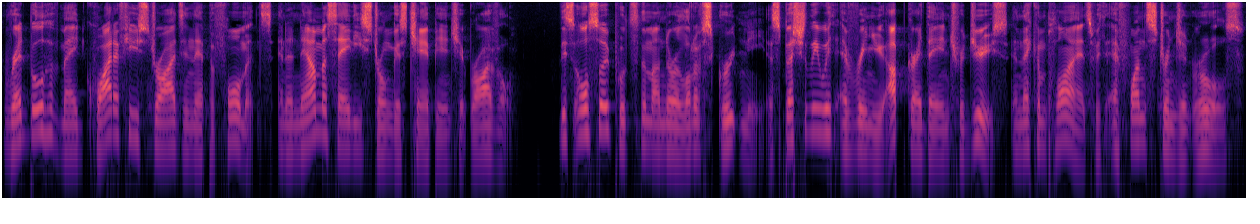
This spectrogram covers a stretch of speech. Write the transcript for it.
Red Bull have made quite a few strides in their performance and are now Mercedes' strongest championship rival. This also puts them under a lot of scrutiny, especially with every new upgrade they introduce and their compliance with F1's stringent rules.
